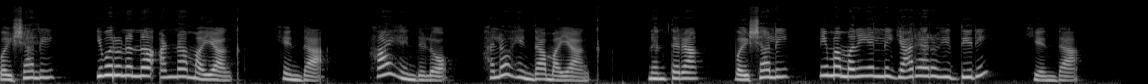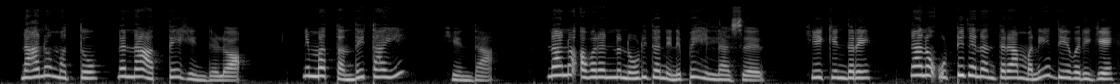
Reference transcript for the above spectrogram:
ವೈಶಾಲಿ, ಇವರು ನನ್ನ ಅಣ್ಣ ಮಯಾಂಕ್ ಎಂದ. ಹಾಯ್ ಎಂದಳು. ಹಲೋ ಎಂದ ಮಯಾಂಕ್. ನಂತರ, ವೈಶಾಲಿ, ನಿಮ್ಮ ಮನೆಯಲ್ಲಿ ಯಾರ್ಯಾರು ಇದ್ದೀರಿ? ಎಂದ. ನಾನು ಮತ್ತು ನನ್ನ ಅತ್ತೆ ಎಂದಳು. ನಿಮ್ಮ ತಂದೆ ತಾಯಿ? ಎಂದ. ನಾನು ಅವರನ್ನು ನೋಡಿದ ನೆನಪೇ ಇಲ್ಲ, ಸರ್. ಏಕೆಂದರೆ, ನಾನು ಹುಟ್ಟಿದ ನಂತರ ಮನೆ ದೇವರಿಗೆ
